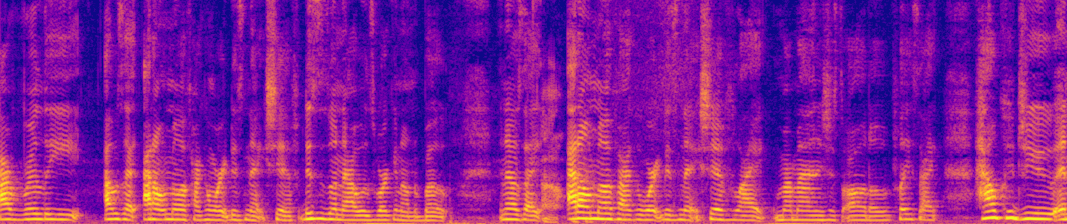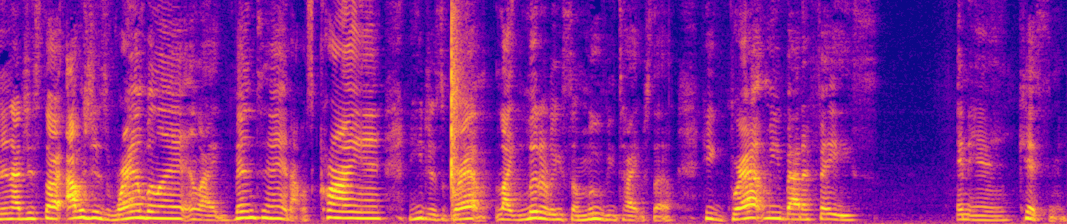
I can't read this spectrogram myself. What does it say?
I really, I was like, I don't know if I can work this next shift. This is when I was working on the boat. And I was like, Oh. I don't know if I could work this next shift. Like, my mind is just all over the place. Like, how could you? And then I just start, I was just rambling and like venting and I was crying. And he just grabbed, like, literally some movie type stuff. He grabbed me by the face and then kissed me.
